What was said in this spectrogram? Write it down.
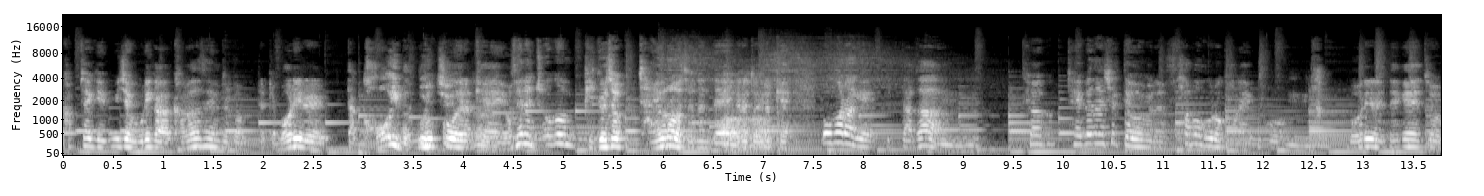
갑자기 이제 우리가 간호사 선생님들도 이렇게 머리를 딱 거의 묶고 묶고 있지. 이렇게 응. 요새는 조금 비교적 자유로워졌는데 어, 그래도 어. 이렇게 뽀글하게 있다가 음, 음, 퇴- 퇴근하실 때 보면 사복으로 갈아입고 음. 머리를 되게 좀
